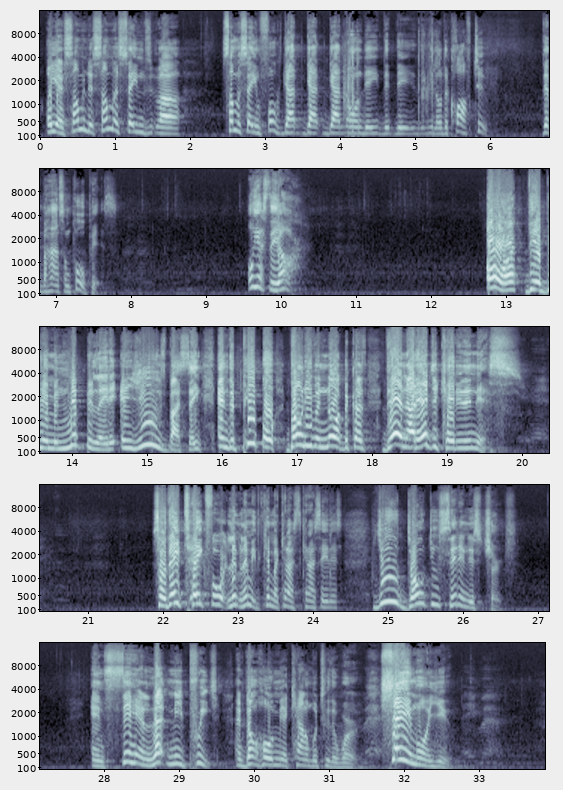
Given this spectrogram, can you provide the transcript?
Oh yeah, some of the some of Satan's uh, some of Satan's folks got got got on the, the, the you know the cloth too. They're behind some pulpits. Oh yes, they are. Or they're being manipulated and used by Satan, and the people don't even know it because they're not educated in this. So they take forward. Let me, let me can, I, can, I, can I say this? You don't do sit in this church and sit here and let me preach and don't hold me accountable to the word. Amen. Shame on you. Amen.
